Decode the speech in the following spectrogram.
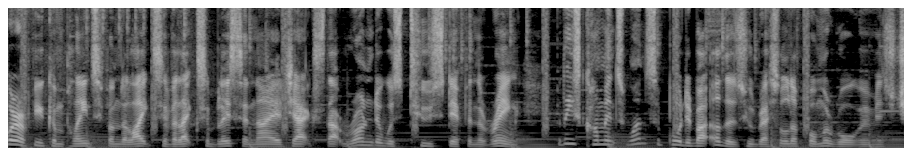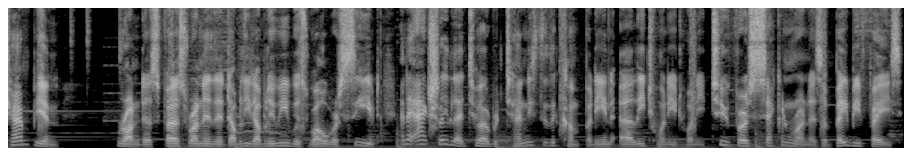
There were a few complaints from the likes of Alexa Bliss and Nia Jax that Ronda was too stiff in the ring, but these comments weren't supported by others who wrestled a former Raw Women's Champion. Ronda's first run in the WWE was well received, and it actually led to her returning to the company in early 2022 for a second run as a babyface.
